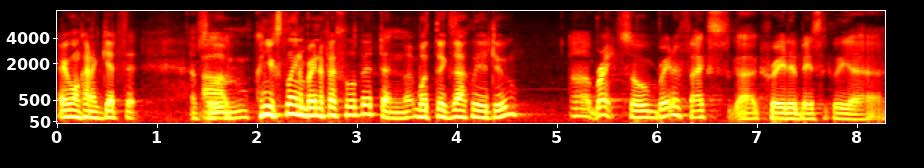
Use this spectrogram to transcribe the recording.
everyone kind of gets it. Absolutely. Um, can you explain Brain BrainFX a little bit and what exactly you do? Uh, right. So BrainFX uh, created basically a,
